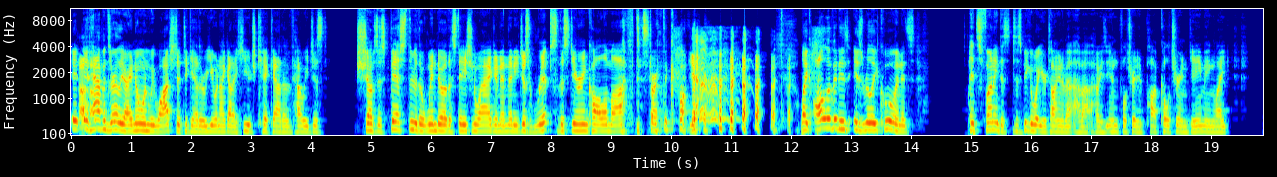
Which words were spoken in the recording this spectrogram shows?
it, uh-huh. it happens earlier. I know when we watched it together you and i got a huge kick out of how he just shoves his fist through the window of the station wagon and then he just rips the steering column off to start the car. Yeah. Like all of it is is really cool and it's it's funny to, to speak of what you're talking about about how he's infiltrated pop culture and gaming. Like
